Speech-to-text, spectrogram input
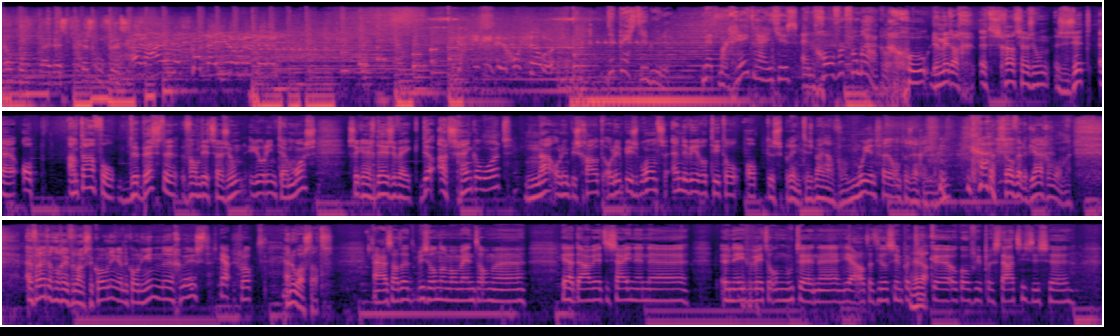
Welkom bij deze persconferentie. En de Heiland komt hij hier over de midden. Ja, dit is een goed stel hoor. De perstribune. Met Margreet Rijntjes en Govert van Brakel. Goedemiddag. Het schaatsseizoen zit erop. Aan tafel de beste van dit seizoen, Jorien Termors. Ze kreeg deze week de Arts Schenk Award. Na Olympisch goud, Olympisch brons en de wereldtitel op de sprint. Het is bijna vermoeiend veel om te zeggen, Jorien. Zoveel heb jij gewonnen. En vrijdag nog even langs de koning en de koningin uh, geweest? Ja, klopt. En hoe was dat? Nou, het is altijd een bijzonder moment om uh, ja, daar weer te zijn en uh, hun even weer te ontmoeten. En uh, ja, altijd heel sympathiek, ja. ook over je prestaties. Dus ja,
